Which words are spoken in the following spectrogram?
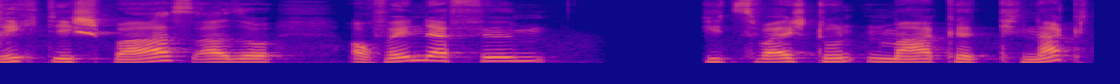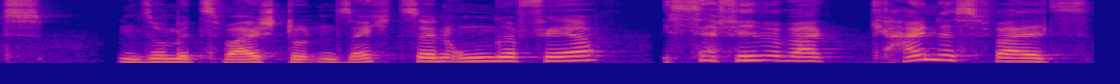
richtig Spaß. Also auch wenn der Film die 2-Stunden-Marke knackt, so mit 2 Stunden 16 ungefähr, ist der Film aber keinesfalls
